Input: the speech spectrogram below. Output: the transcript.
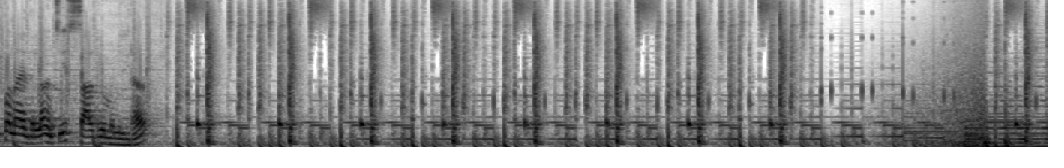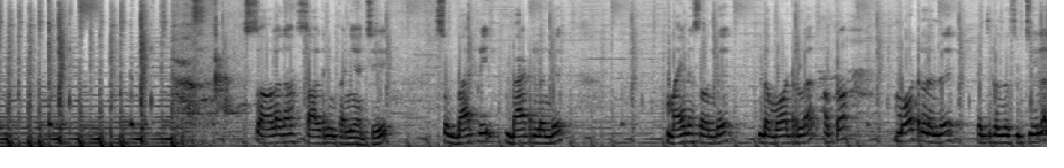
இப்போ நான் இதெல்லாம் வச்சு சால்ட்ரிங் பண்ணிக்கிறேன். தான் சால்ட்ரிங் பண்ணியாச்சு. ஸோ பேட்ரி பேட்டரிலேருந்து மைனஸ் வந்து இந்த மோட்டரில் அப்புறம் மோட்டர்லேருந்து எடுத்துகிட்டு வந்து சுவிட்சில்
